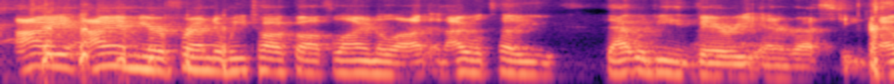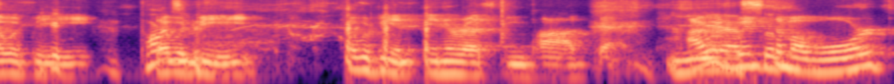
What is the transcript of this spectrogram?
I I am your friend, and we talk offline a lot, and I will tell you that would be very interesting. That would be that would be that would be an interesting podcast. I would win some- some awards,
